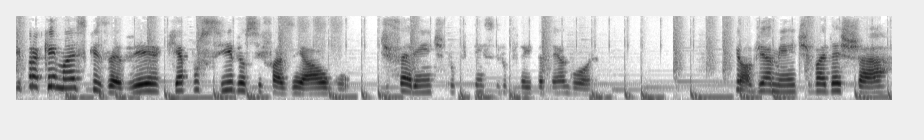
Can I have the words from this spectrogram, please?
E para quem mais quiser ver que é possível se fazer algo diferente do que tem sido feito até agora que obviamente vai deixar,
